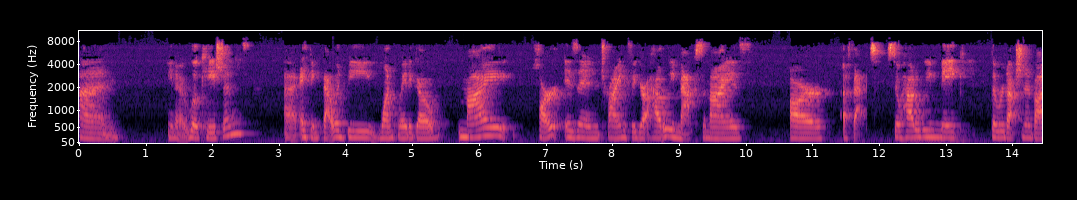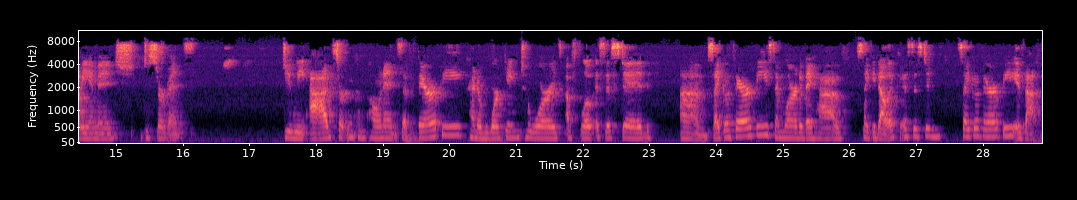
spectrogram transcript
yeah. um, you know, locations. Uh, I think that would be one way to go. My part is in trying to figure out how do we maximize our effect. So how do we make the reduction in body image disturbance? Do we add certain components of therapy, kind of working towards a float assisted um, psychotherapy, similar to they have psychedelic assisted psychotherapy? Is that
